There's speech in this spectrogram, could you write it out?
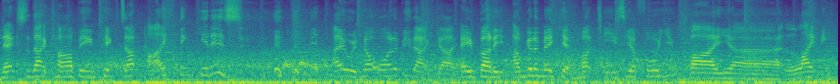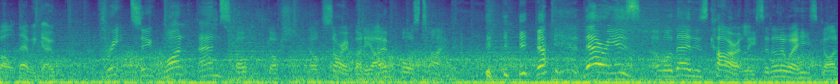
next to that car being picked up? I think it is. I would not want to be that guy. Hey, buddy, I'm going to make it much easier for you by uh, lightning bolt. There we go. Three, two, one, and... Oh, gosh. Oh, sorry, buddy. I unpaused time. there he is. Oh, well, there's his car at least. I don't know where he's gone.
